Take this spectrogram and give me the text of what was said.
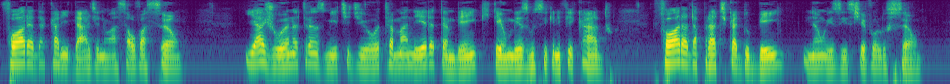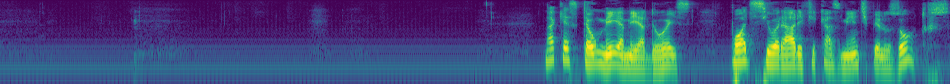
fora da caridade não há salvação. E a Joana transmite de outra maneira também, que tem o mesmo significado. Fora da prática do bem não existe evolução. Na questão 662, pode-se orar eficazmente pelos outros?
